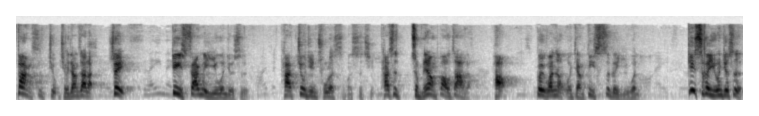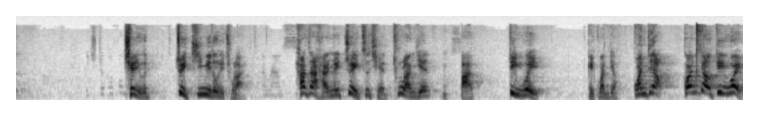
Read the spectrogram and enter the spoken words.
棒是酒酒箱炸弹，所以第三个疑问就是，它究竟出了什么事情？它是怎么样爆炸的？好，各位观众，我讲第四个疑问。第四个疑问就是，现在有个最机密的东西出来，他在还没醉之前，突然间把定位给关掉，关掉，关掉定位，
